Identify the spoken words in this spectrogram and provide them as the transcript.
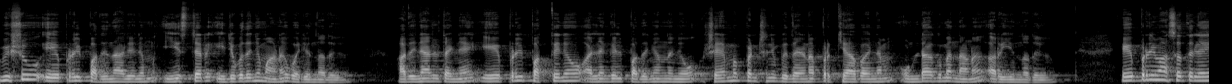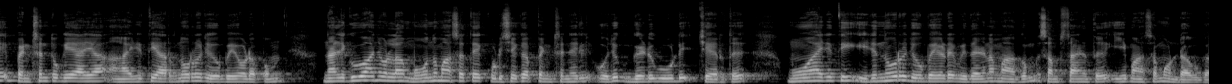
വിഷു ഏപ്രിൽ പതിനാലിനും ഈസ്റ്റർ ഇരുപതിനുമാണ് വരുന്നത്. അതിനാൽ തന്നെ ഏപ്രിൽ പത്തിനോ അല്ലെങ്കിൽ പതിനൊന്നിനോ ക്ഷേമ പെൻഷൻ വിതരണ പ്രഖ്യാപനം ഉണ്ടാകുമെന്നാണ് അറിയുന്നത്. ഏപ്രിൽ മാസത്തിലെ പെൻഷൻ തുകയായ ആയിരത്തി അറുന്നൂറ് രൂപയോടൊപ്പം നൽകുവാനുള്ള മൂന്ന് മാസത്തെ കുടിശ്ശിക പെൻഷനിൽ ഒരു ഗഡു കൂടി ചേർത്ത് മൂവായിരത്തി ഇരുന്നൂറ് രൂപയുടെ വിതരണമാകും സംസ്ഥാനത്ത് ഈ മാസം ഉണ്ടാവുക.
